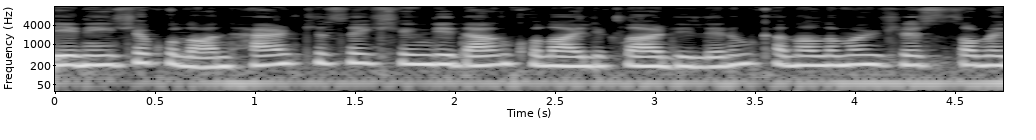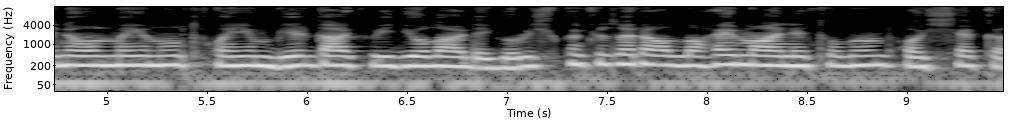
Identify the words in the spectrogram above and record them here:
Deneyecek olan herkese şimdiden kolaylıklar dilerim. Kanalıma ücretsiz abone olmayı unutmayın. Bir dahaki videolarda görüşmek üzere. Allah'a emanet olun. Hoşçakalın.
